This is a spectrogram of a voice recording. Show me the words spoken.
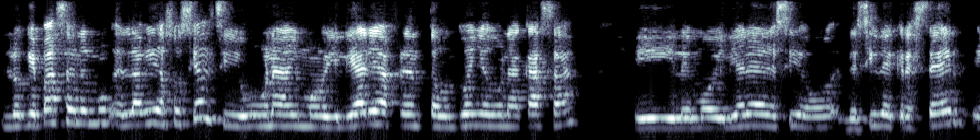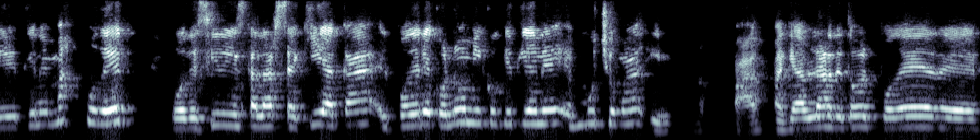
lo que pasa en, en, la vida social. Si una inmobiliaria frente a un dueño de una casa y la inmobiliaria decide, decide crecer, eh, tiene más poder o decide instalarse aquí, acá, el poder económico que tiene es mucho más, y ¿para qué hablar de todo el poder eh,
